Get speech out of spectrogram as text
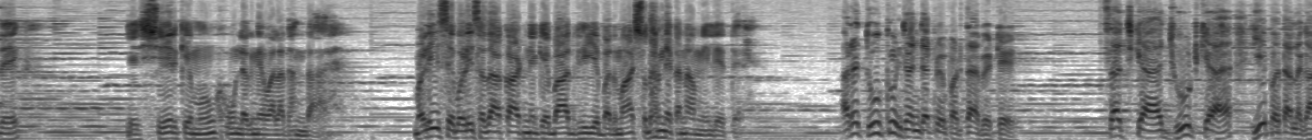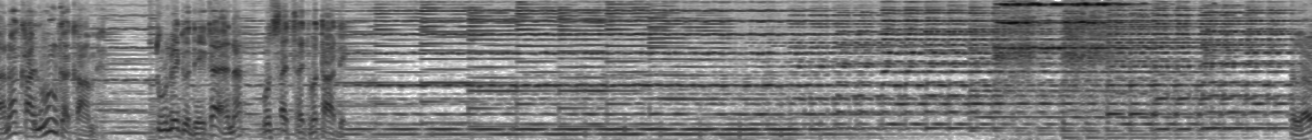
देख ये शेर के मुँह खून लगने वाला धंधा है। बड़ी से बड़ी सजा काटने के बाद भी ये बदमाश सुधरने का नाम नहीं लेते। अरे तू क्यों झंझट में पड़ता है बेटे? सच क्या है झूठ क्या है ये पता लगाना कानून का काम है। तूने जो देखा है ना वो सच सच बता दे। Hello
